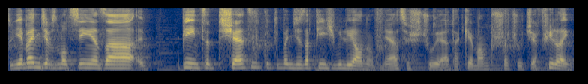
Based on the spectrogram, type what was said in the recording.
Tu nie będzie wzmocnienia za y, 500 tysięcy, tylko tu będzie za 5 milionów, nie? Coś czuję, takie mam przeczucie. Feeling.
